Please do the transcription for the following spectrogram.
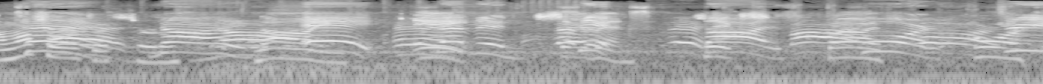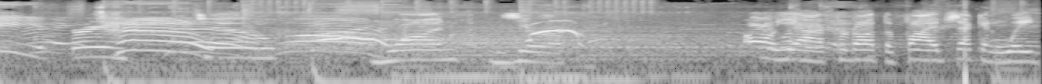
I'm not sure if that's turtle. nine, Nine, eight, eight, seven, seven, six, six, five, five, four, four, three, three, two, two, one. One, zero. Oh yeah, I forgot the five second wait.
